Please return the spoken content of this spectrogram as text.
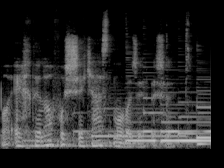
با اختلاف و شکست مواجه بشه.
